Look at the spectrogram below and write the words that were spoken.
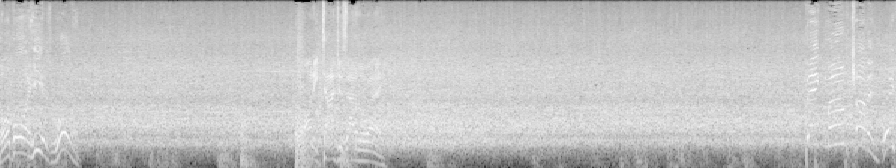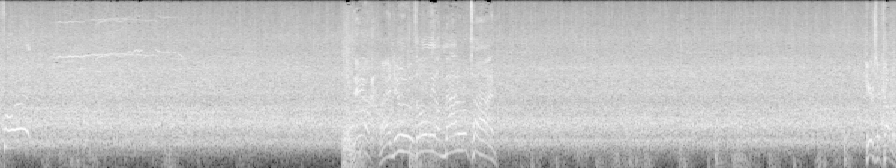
Oh boy, he is rolling. He dodges out of the way. Coming. Wait for it. It. I knew it was only a matter of time. Here's a cover.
